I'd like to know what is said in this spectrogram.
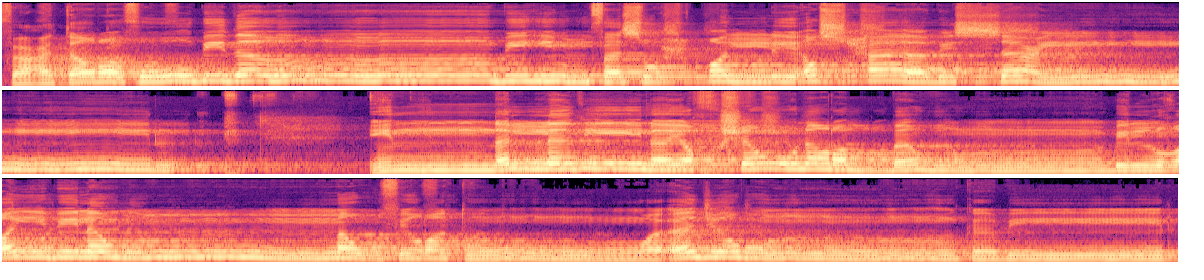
فاعترفوا بذنبهم فسحقا لأصحاب السعير. إن الذين يخشون ربهم بالغيب لهم مغفرة وأجر كبير.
